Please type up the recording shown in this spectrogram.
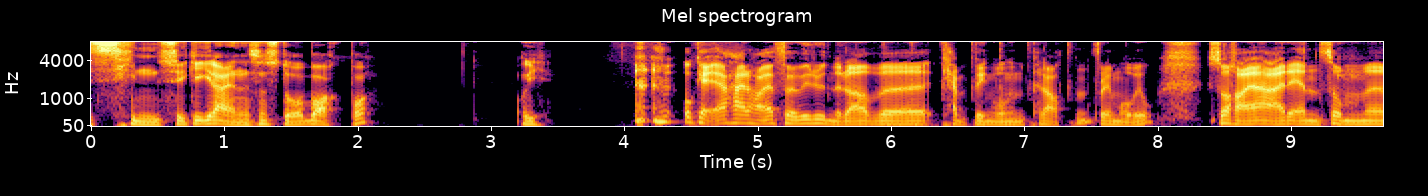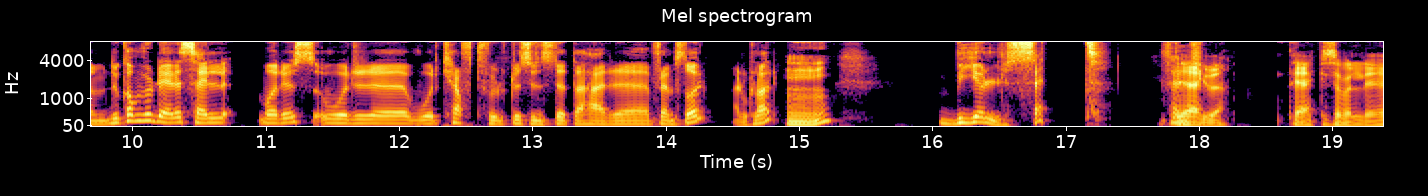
sinnssyke greiene som står bakpå. Oi. Ok, her har jeg, før vi runder av uh, campingvognpraten, for det må vi jo, så har jeg her en som eh, Du kan vurdere selv, Marius, hvor, eh, hvor kraftfullt du syns dette her eh, fremstår. Er du klar? Mhm. Bjølsett 520. Det er ikke så veldig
